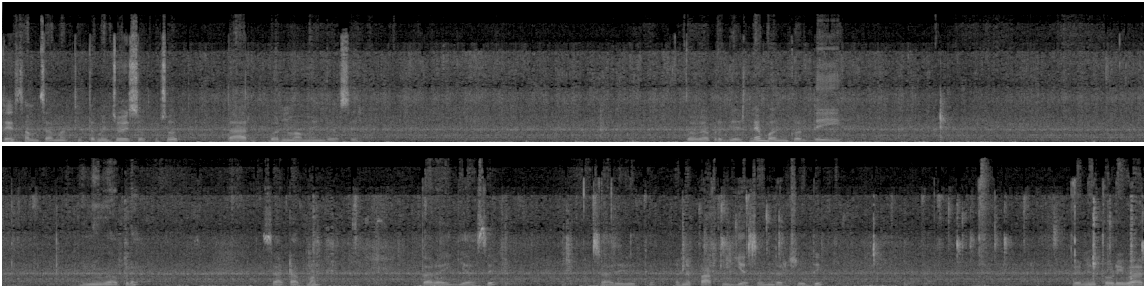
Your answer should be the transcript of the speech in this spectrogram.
તો ચમચામાંથી તમે જોઈ શકો છો, તાર બનવા માંડ્યો છે. તો હવે આપણે ગેસને બંધ કરી દઈએ. અને હવે આપણે સાટા પણ તરાઈ ગયા છે, સારી રીતે, અને પાકી ગયા છે અંદર સુધી. તો એને થોડી વાર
